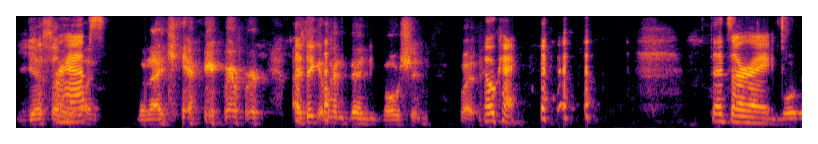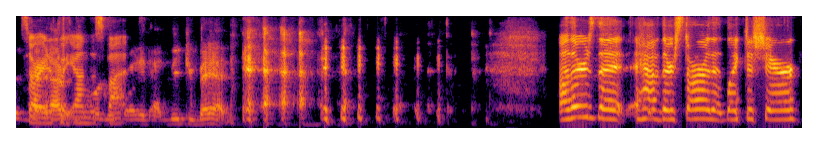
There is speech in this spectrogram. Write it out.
Yes, perhaps. I was, but I can't remember. I think it might have been devotion, but okay. That's all right. Sorry to put you on the spot. That'd be too bad. Others that have their star that like to share.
